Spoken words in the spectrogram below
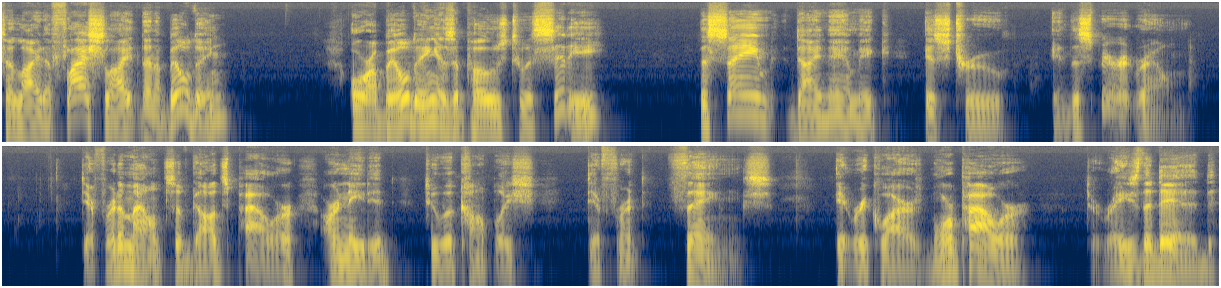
to light a flashlight than a building, or a building as opposed to a city, the same dynamic is true in the spirit realm different amounts of God's power are needed to accomplish different things. It requires more power to raise the dead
